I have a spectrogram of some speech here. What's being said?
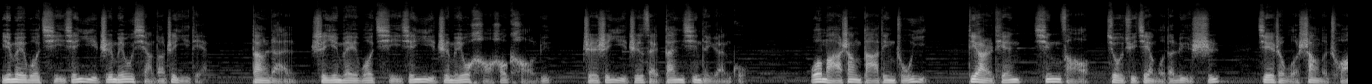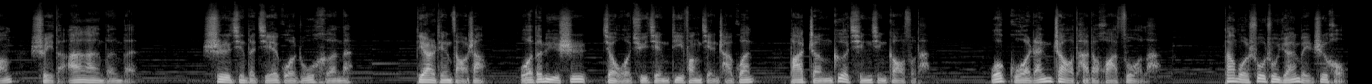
因为我起先一直没有想到这一点。当然是因为我起先一直没有好好考虑，只是一直在担心的缘故。我马上打定主意，第二天清早就去见我的律师。接着我上了床，睡得安安稳稳。事情的结果如何呢？第二天早上，我的律师叫我去见地方检察官，把整个情形告诉他。我果然照他的话做了。当我说出原委之后，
